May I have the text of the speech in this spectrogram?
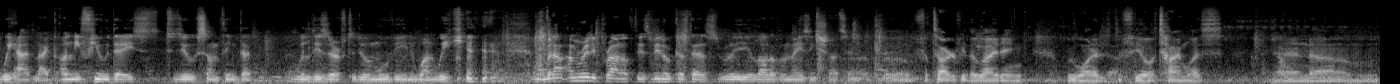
we had like only few days to do something that will deserve to do a movie in one week. but I'm really proud of this video because there's really a lot of amazing shots in it. The photography, the lighting, we wanted it to feel timeless, and um,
